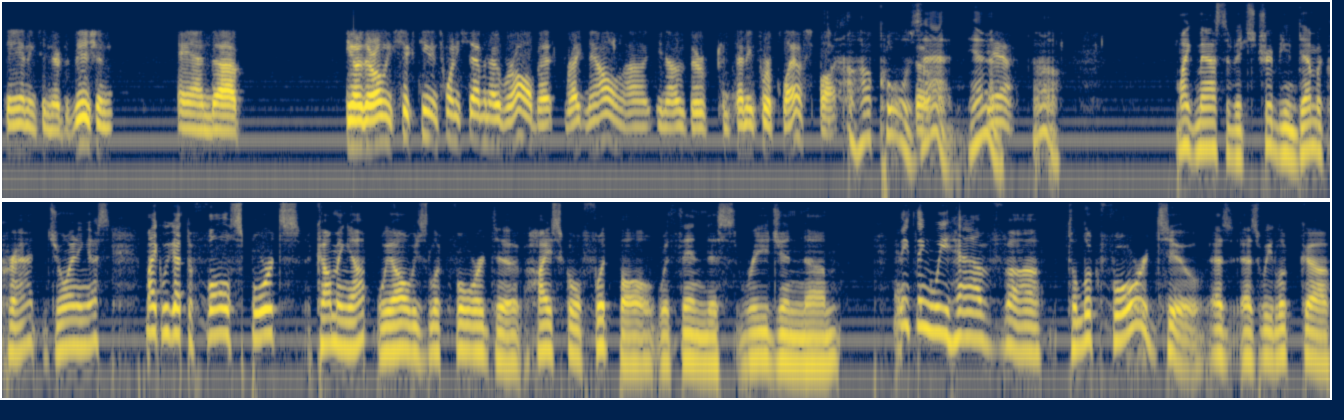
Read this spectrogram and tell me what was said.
standings in their division, and uh, you know they're only 16 and 27 overall, but right now, uh, you know they're contending for a playoff spot. Oh, how cool is So, that? Yeah. Yeah. Oh. Mike Mastovich, Tribune Democrat, joining us. Mike, we got the fall sports coming up. We always look forward to high school football within this region. Um, anything we have uh, to look forward to as as we look? Uh,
